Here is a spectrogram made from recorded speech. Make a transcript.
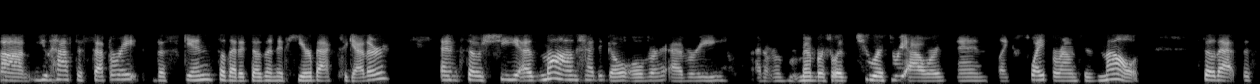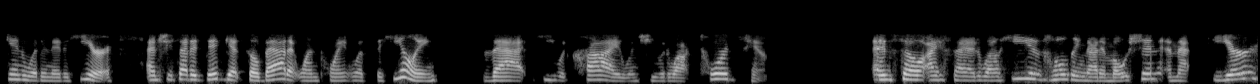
um, you have to separate the skin so that it doesn't adhere back together. And so she, as mom, had to go over every, I don't remember if it was two or three hours and like swipe around his mouth so that the skin wouldn't adhere. And she said it did get so bad at one point with the healing that he would cry when she would walk towards him. And so I said, well, he is holding that emotion and that fear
